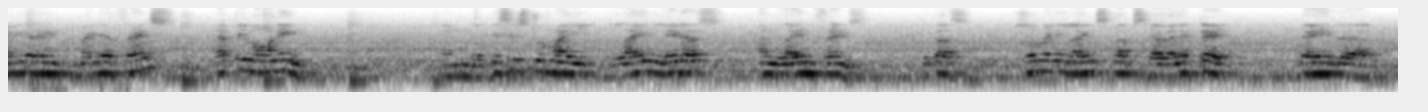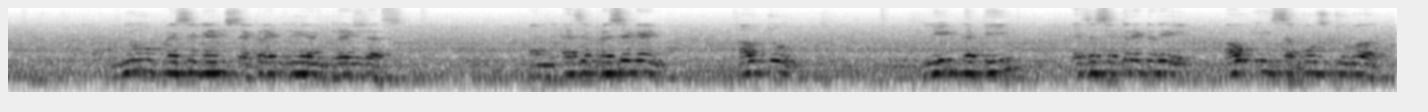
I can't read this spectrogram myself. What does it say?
my dear my dear friends, happy morning. And this is to my Lion leaders and Lion friends because so many Lions clubs have elected their uh, new president, secretary, and treasurers. And as a president, how to lead the team, as a secretary, how he is supposed to work.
